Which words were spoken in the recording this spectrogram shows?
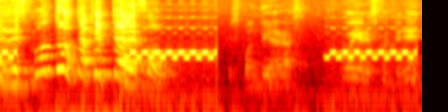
Irrisponduh dak it-telefown! Rispondi Aras. Huwa jirrispondi lil.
